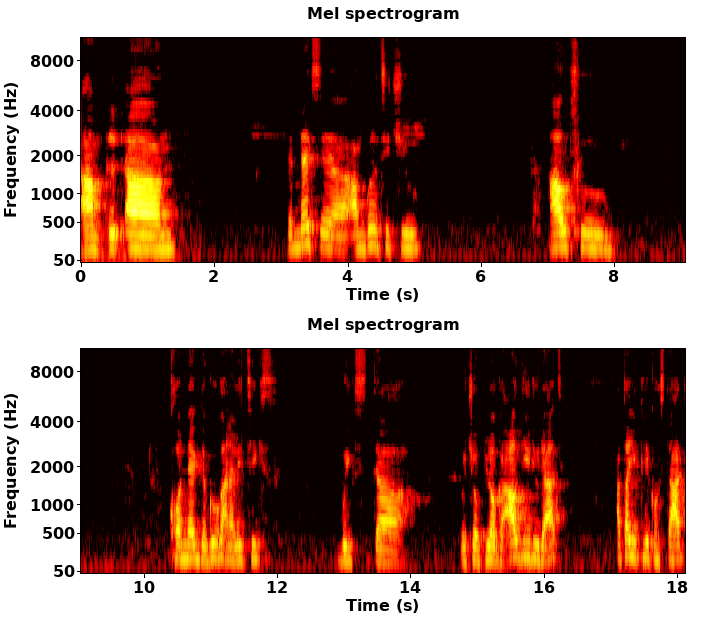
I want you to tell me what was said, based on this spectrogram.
Um, um, the next uh, I'm going to teach you how to connect the Google Analytics with the with your blogger. How do you do that? After you click on start,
